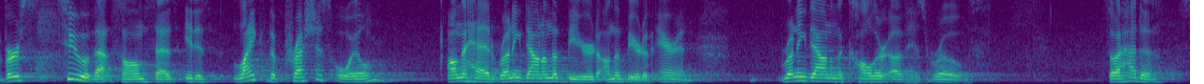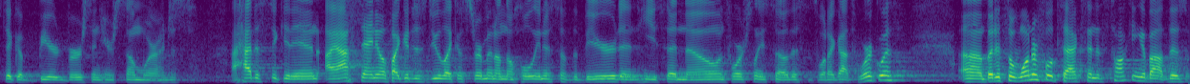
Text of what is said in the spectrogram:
Verse 2 of that psalm says, It is like the precious oil on the head, running down on the beard, on the beard of Aaron, running down on the collar of his robes. So I had to stick a beard verse in here somewhere. I just I had to stick it in. I asked Daniel if I could just do like a sermon on the holiness of the beard, and he said no, unfortunately, so this is what I got to work with. Uh, but it's a wonderful text, and it's talking about this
